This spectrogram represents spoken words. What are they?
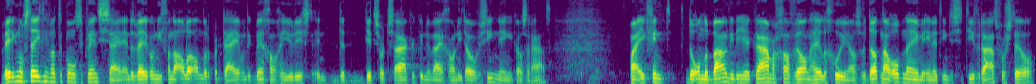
Weet ik nog steeds niet wat de consequenties zijn. En dat weet ik ook niet van de alle andere partijen, want ik ben gewoon geen jurist. En dit, dit soort zaken kunnen wij gewoon niet overzien, denk ik, als raad. Maar ik vind de onderbouwing die de heer Kramer gaf wel een hele goede. En als we dat nou opnemen in het initiatief raadsvoorstel,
